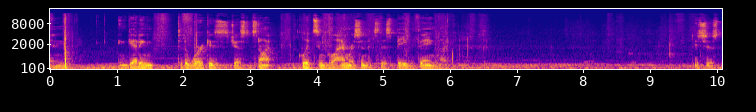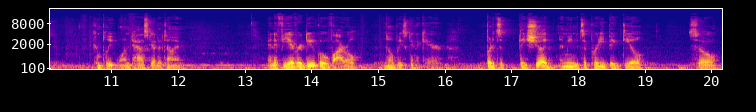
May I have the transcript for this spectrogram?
and and getting to the work is just it's not glitz and glamorous, and it's this big thing. Like it's just complete one task at a time. And if you ever do go viral, nobody's gonna care. But it's a they should. I mean, it's a pretty big deal. So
